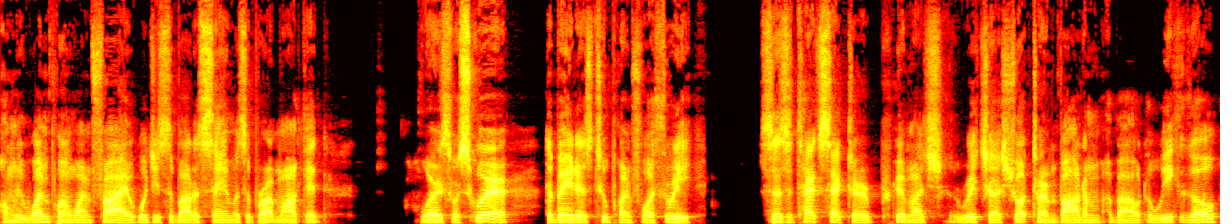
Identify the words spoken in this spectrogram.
only 1.15, which is about the same as the broad market. Whereas for Square, the beta is 2.43. Since the tech sector pretty much reached a short-term bottom about a week ago,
